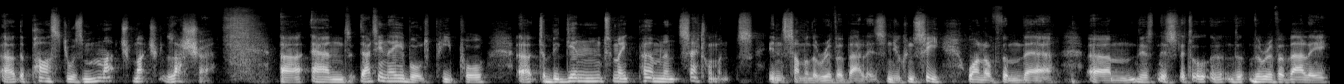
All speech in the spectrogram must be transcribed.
uh, the pasture was much, much lusher. Uh, and that enabled people uh, to begin to make permanent settlements in some of the river valleys. And you can see one of them there, um, this, this, little, uh, the, the, river valley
